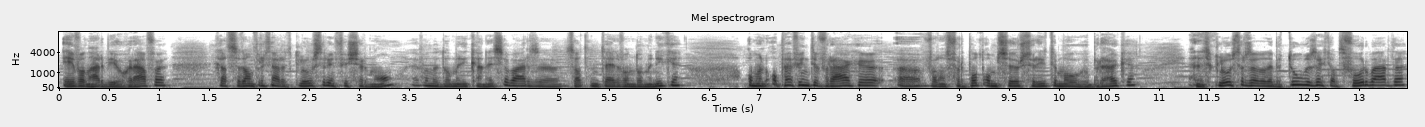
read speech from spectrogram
een van haar biografen gaat ze dan terug naar het klooster in Fischermont van de Dominicanessen, waar ze zat in tijden van Dominique, om een opheffing te vragen van het verbod om sorcerie te mogen gebruiken. En het klooster zou dat hebben toegezegd op voorwaarde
